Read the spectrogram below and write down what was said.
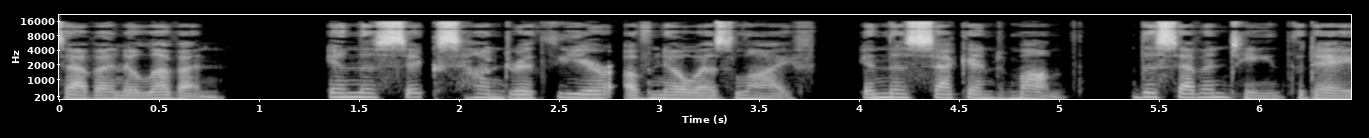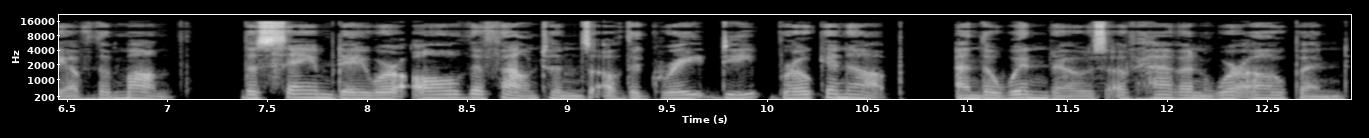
7:11. In the six hundredth year of Noah's life, in the second month, the seventeenth day of the month, the same day were all the fountains of the great deep broken up, and the windows of heaven were opened,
